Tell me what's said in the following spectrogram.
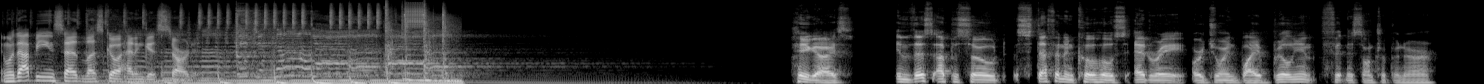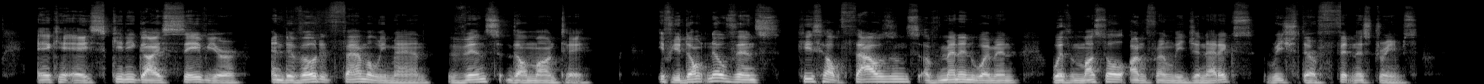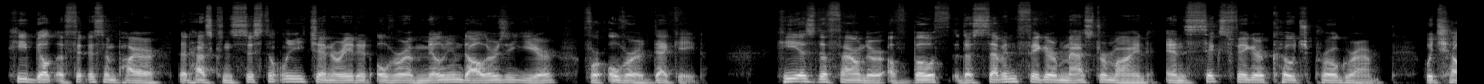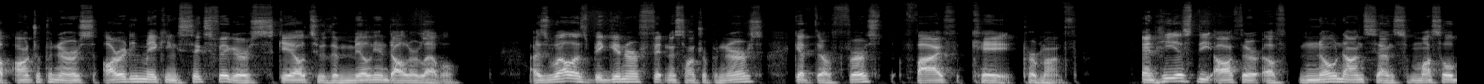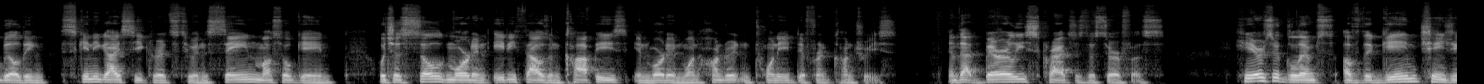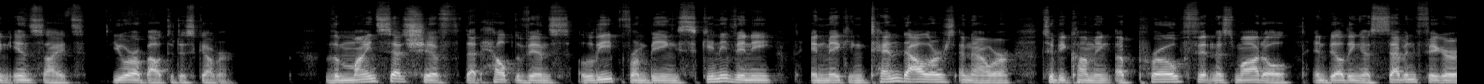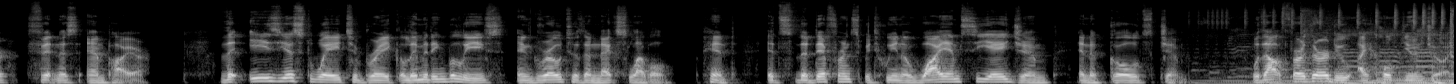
And with that being said, let's go ahead and get started. Hey guys. In this episode, Stefan and co host Ed Reay are joined by a brilliant fitness entrepreneur, aka skinny guy savior and devoted family man, Vince Del Monte. If you don't know Vince, he's helped thousands of men and women with muscle unfriendly genetics reach their fitness dreams. He built a fitness empire that has consistently generated over a million dollars a year for over a decade. He is the founder of both the seven figure mastermind and six figure coach program, which help entrepreneurs already making six figures scale to the million dollar level, as well as beginner fitness entrepreneurs get their first 5K per month and he is the author of No Nonsense Muscle Building Skinny Guy Secrets to Insane Muscle Gain, which has sold more than 80,000 copies in more than 120 different countries. And that barely scratches the surface. Here's a glimpse of the game changing insights you are about to discover. The mindset shift that helped Vince leap from being skinny Vinny in making $10 an hour to becoming a pro fitness model and building a seven figure fitness empire. The easiest way to break limiting beliefs and grow to the next level. Hint, it's the difference between a YMCA gym and a Gold's gym. Without further ado, I hope you enjoy.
